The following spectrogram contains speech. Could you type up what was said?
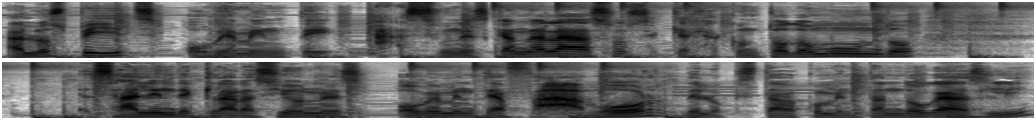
a los pits, obviamente hace un escandalazo, se queja con todo mundo, salen declaraciones obviamente a favor de lo que estaba comentando Gasly.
